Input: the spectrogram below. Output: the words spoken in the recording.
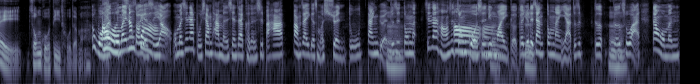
背中国地图的吗？我们我们那时候也是要，我们现在不像他们，现在可能是把它放在一个什么选读单元，就是东南，现在好像是中国是另外一个，跟有点像东南亚，就是隔隔出来。但我们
